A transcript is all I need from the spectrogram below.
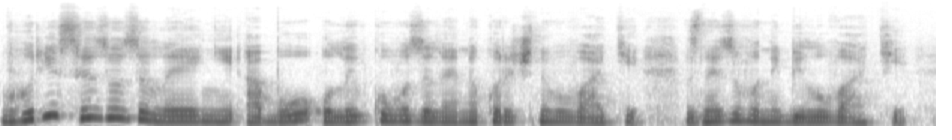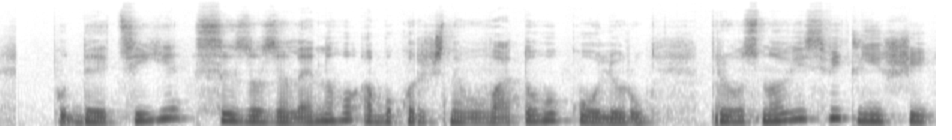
Вгорі сизо-зелені або оливково-зелено-коричневуваті, знизу вони білуваті. Пудеції сизо-зеленого або коричневуватого кольору, при основі світліші,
